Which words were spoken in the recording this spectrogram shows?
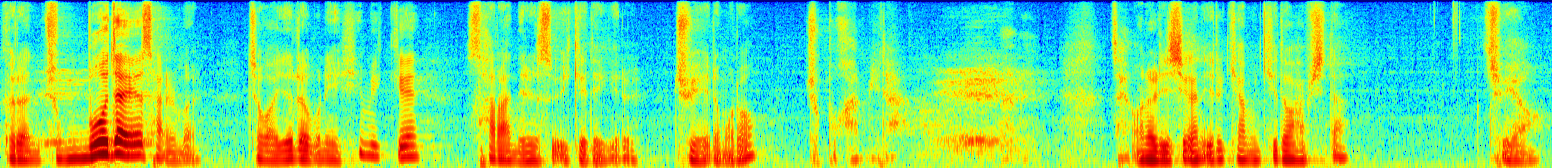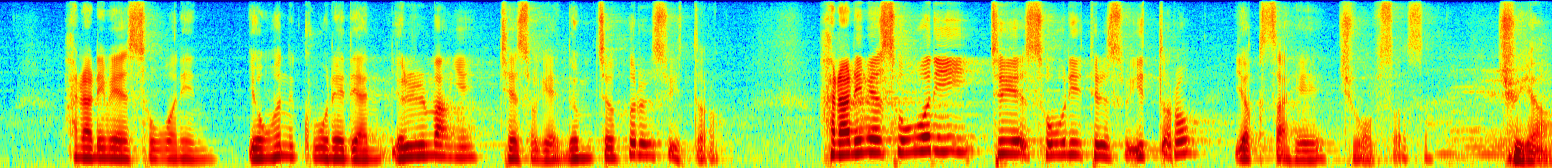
그런 중보자의 삶을 저와 여러분이 힘있게 살아낼 수 있게 되기를 주의 이름으로 축복합니다 자, 오늘 이 시간 이렇게 한번 기도합시다. 주여 하나님의 소원인 영혼 구원에 대한 열망이 제 속에 넘쳐 흐를 수 있도록 하나님의 소원이 저의 소원이 될 수 있도록 역사해 주옵소서. 주여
